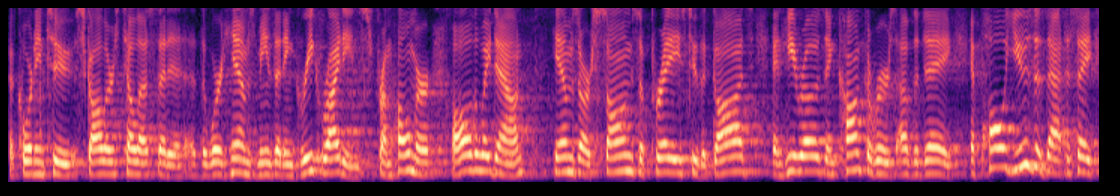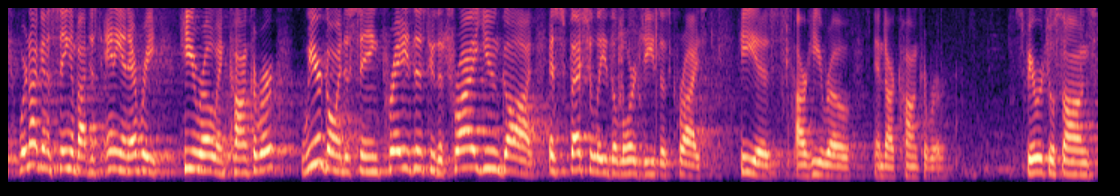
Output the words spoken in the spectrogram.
according to scholars, tell us that it, uh, the word hymns means that in Greek writings, from Homer all the way down, hymns are songs of praise to the gods and heroes and conquerors of the day. And Paul uses that to say, we're not going to sing about just any and every hero and conqueror. We're going to sing praises to the triune God, especially the Lord Jesus Christ. He is our hero and our conqueror. Spiritual songs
